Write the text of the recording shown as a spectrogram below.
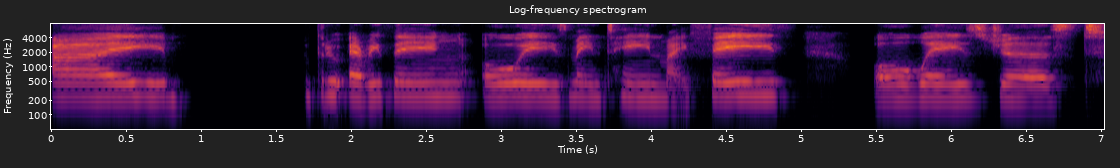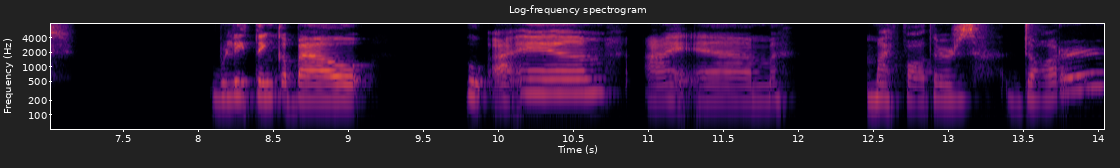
I, through everything, always maintain my faith, always just really think about who I am. I am my father's daughter,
